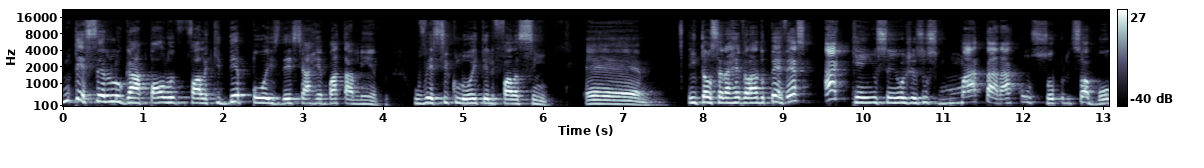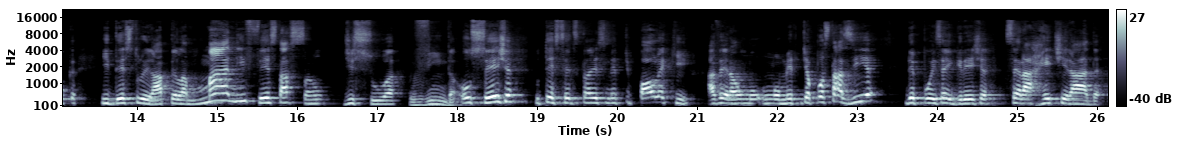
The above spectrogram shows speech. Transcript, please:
Em terceiro lugar, Paulo fala que depois desse arrebatamento, o versículo 8 ele fala assim: é, então será revelado o perverso, a quem o Senhor Jesus matará com o sopro de sua boca e destruirá pela manifestação de sua vinda. Ou seja, o terceiro esclarecimento de Paulo é que haverá um, um momento de apostasia, depois a igreja será retirada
